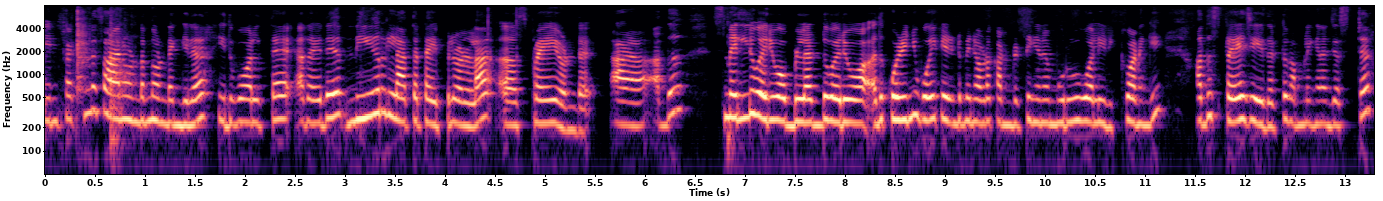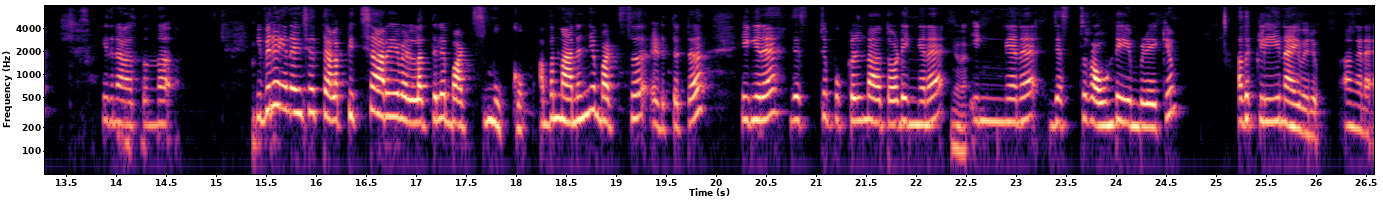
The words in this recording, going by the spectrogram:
ഇൻഫെക്ഷന്റെ സാധനം ഉണ്ടെന്നുണ്ടെങ്കിൽ ഇതുപോലത്തെ അതായത് നീറില്ലാത്ത ടൈപ്പിലുള്ള സ്പ്രേ ഉണ്ട്. അത് സ്മെല്ല് വരുമോ ബ്ലഡ് വരുമോ അത് കൊഴിഞ്ഞു പോയി കഴിഞ്ഞിട്ട് പിന്നെ അവിടെ കണ്ടിട്ട് ഇങ്ങനെ മുറിവ് പോലെ ഇരിക്കുവാണെങ്കിൽ അത് സ്പ്രേ ചെയ്തിട്ട് നമ്മളിങ്ങനെ ജസ്റ്റ് ഇതിനകത്തുനിന്ന് ഇവരെങ്ങനെയാണെന്ന് വെച്ചാൽ തിളപ്പിച്ചാറിയ വെള്ളത്തിൽ ബഡ്സ് മുക്കും. അപ്പം നനഞ്ഞ ബഡ്സ് എടുത്തിട്ട് ഇങ്ങനെ ജസ്റ്റ് പുക്കളിന്റെ അകത്തോടെ ഇങ്ങനെ ഇങ്ങനെ. ജസ്റ്റ് റൗണ്ട് ചെയ്യുമ്പോഴേക്കും അത് ക്ലീൻ ആയി വരും. അങ്ങനെ.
